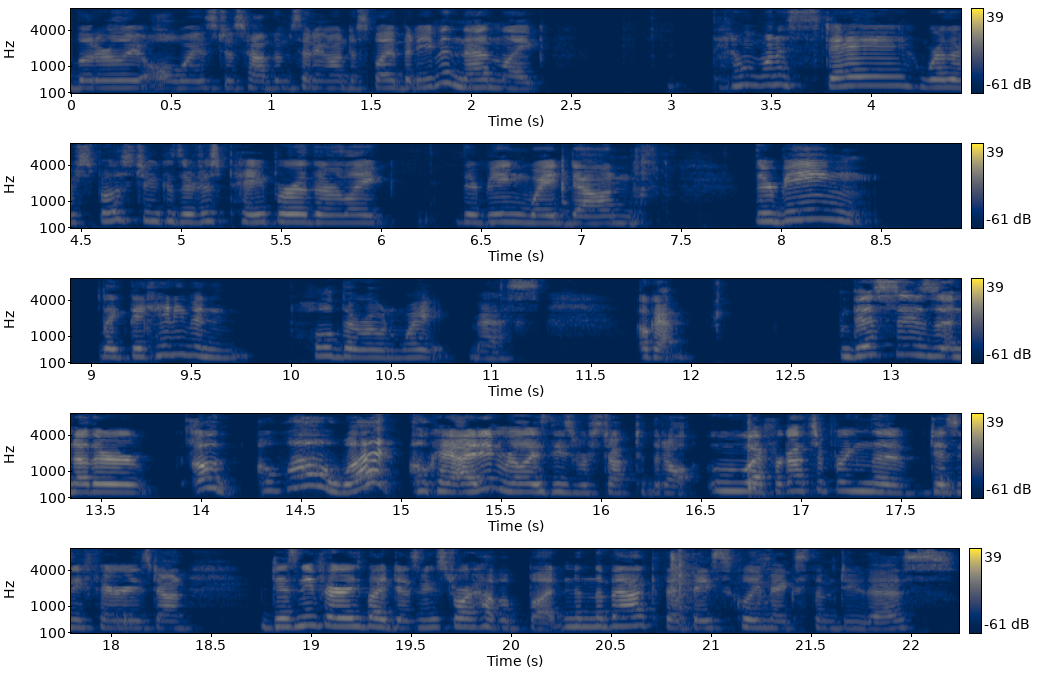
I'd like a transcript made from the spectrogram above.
literally always just have them sitting on display. But even then, like, they don't want to stay where they're supposed to because they're just paper. They're, like, they're being weighed down. They're being, like, they can't even hold their own weight. Mess. Okay. This is another, oh, oh, wow, what? Okay, I didn't realize these were stuck to the doll. Ooh, I forgot to bring the Disney Fairies down. Disney Fairies by Disney Store have a button in the back that basically makes them do this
